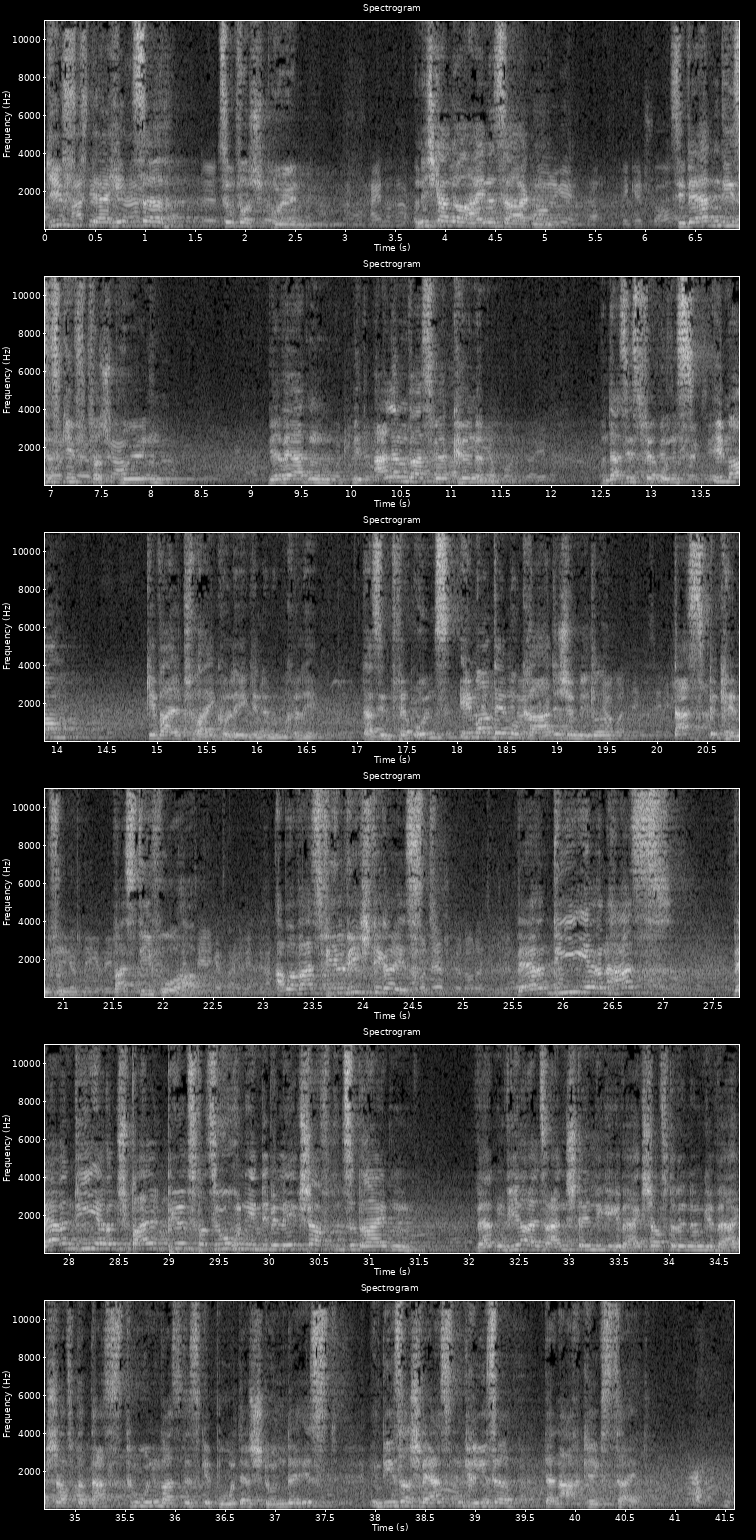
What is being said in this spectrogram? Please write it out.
Gift der Hitze zu versprühen. Und ich kann nur eines sagen, sie werden dieses Gift versprühen. Wir werden mit allem, was wir können, und das ist für uns immer gewaltfrei, Kolleginnen und Kollegen. Das sind für uns immer demokratische Mittel, das bekämpfen, was die vorhaben. Aber was viel wichtiger ist, während die ihren Hass, während die ihren Spaltpilz versuchen in die Belegschaften zu treiben, werden wir als anständige Gewerkschafterinnen und Gewerkschafter das tun, was das Gebot der Stunde ist in dieser schwersten Krise der Nachkriegszeit.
